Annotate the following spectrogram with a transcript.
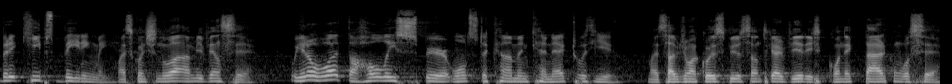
but it keeps beating me. mas continua a me vencer. Well, you know what? The Holy Spirit wants to come and connect with you. Mas sabe de uma coisa, o Espírito Santo quer vir e conectar com você.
